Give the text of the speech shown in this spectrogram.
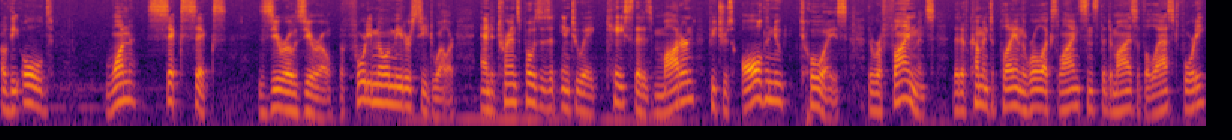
of the old 16600, the 40 millimeter Sea Dweller, and it transposes it into a case that is modern, features all the new toys, the refinements that have come into play in the Rolex line since the demise of the last 40,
